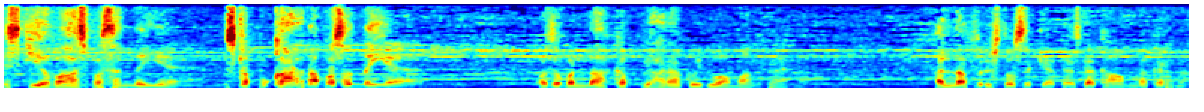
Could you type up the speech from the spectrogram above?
इसकी आवाज़ पसंद नहीं है। इसका पुकारना पसंद नहीं है। और जब अल्लाह का प्यारा कोई दुआ माँगता है ना, अल्लाह फरिश्तों से कहता है, इसका काम ना करना।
